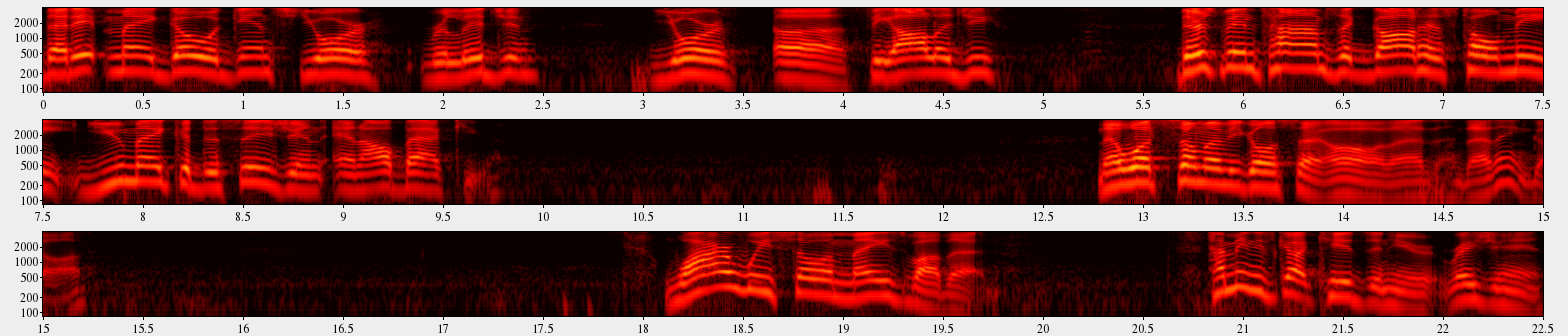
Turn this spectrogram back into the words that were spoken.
that it may go against your religion, your uh, theology? There's been times that God has told me, you make a decision and I'll back you. Now, what's some of you going to say? Oh, that, that ain't God. Why are we so amazed by that? How many's got kids in here? Raise your hand.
